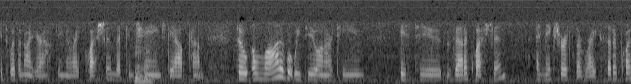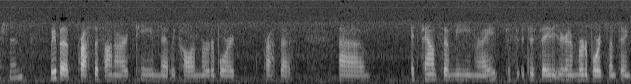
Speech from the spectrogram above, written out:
It's whether or not you're asking the right question that can Mhm. change the outcome. So a lot of what we do on our team is to vet a question and make sure it's the right set of questions. We have a process on our team that we call a murder board process. Um, it sounds so mean, right, to, to say that you're going to murder board something.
